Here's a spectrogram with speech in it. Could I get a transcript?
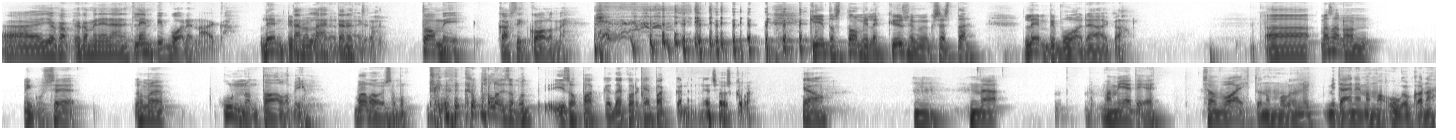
öö, joka, joka menee näin, että lempivuoden aika. Lempi Tän on lähettänyt Tomi 83. Kiitos Tomille kysymyksestä. Lempivuoden aika. Uh, mä sanon niin kuin se semmoinen kunnon talvi. Valoisa, mutta valoisa, mut iso pakka tai korkea pakkanen, niin se olisi kova. Joo. Mm. Mä, mä mietin, että se on vaihtunut mulle nyt. Mitä enemmän mä ulkona,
